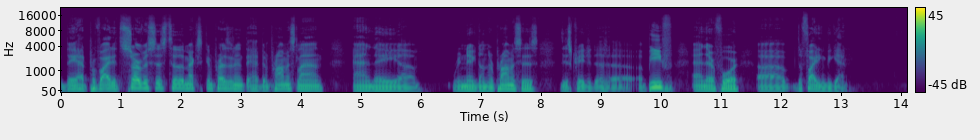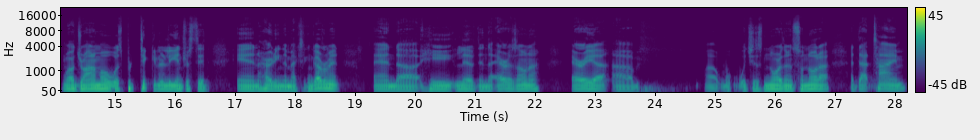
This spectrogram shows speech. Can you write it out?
they had provided services to the Mexican president. They had been promised land, and they um, reneged on their promises. This created a, a, a beef, and therefore uh, the fighting began. Well, Geronimo was particularly interested in hurting the Mexican government and uh, he lived in the Arizona area, um, uh, w- which is northern Sonora. At that time,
